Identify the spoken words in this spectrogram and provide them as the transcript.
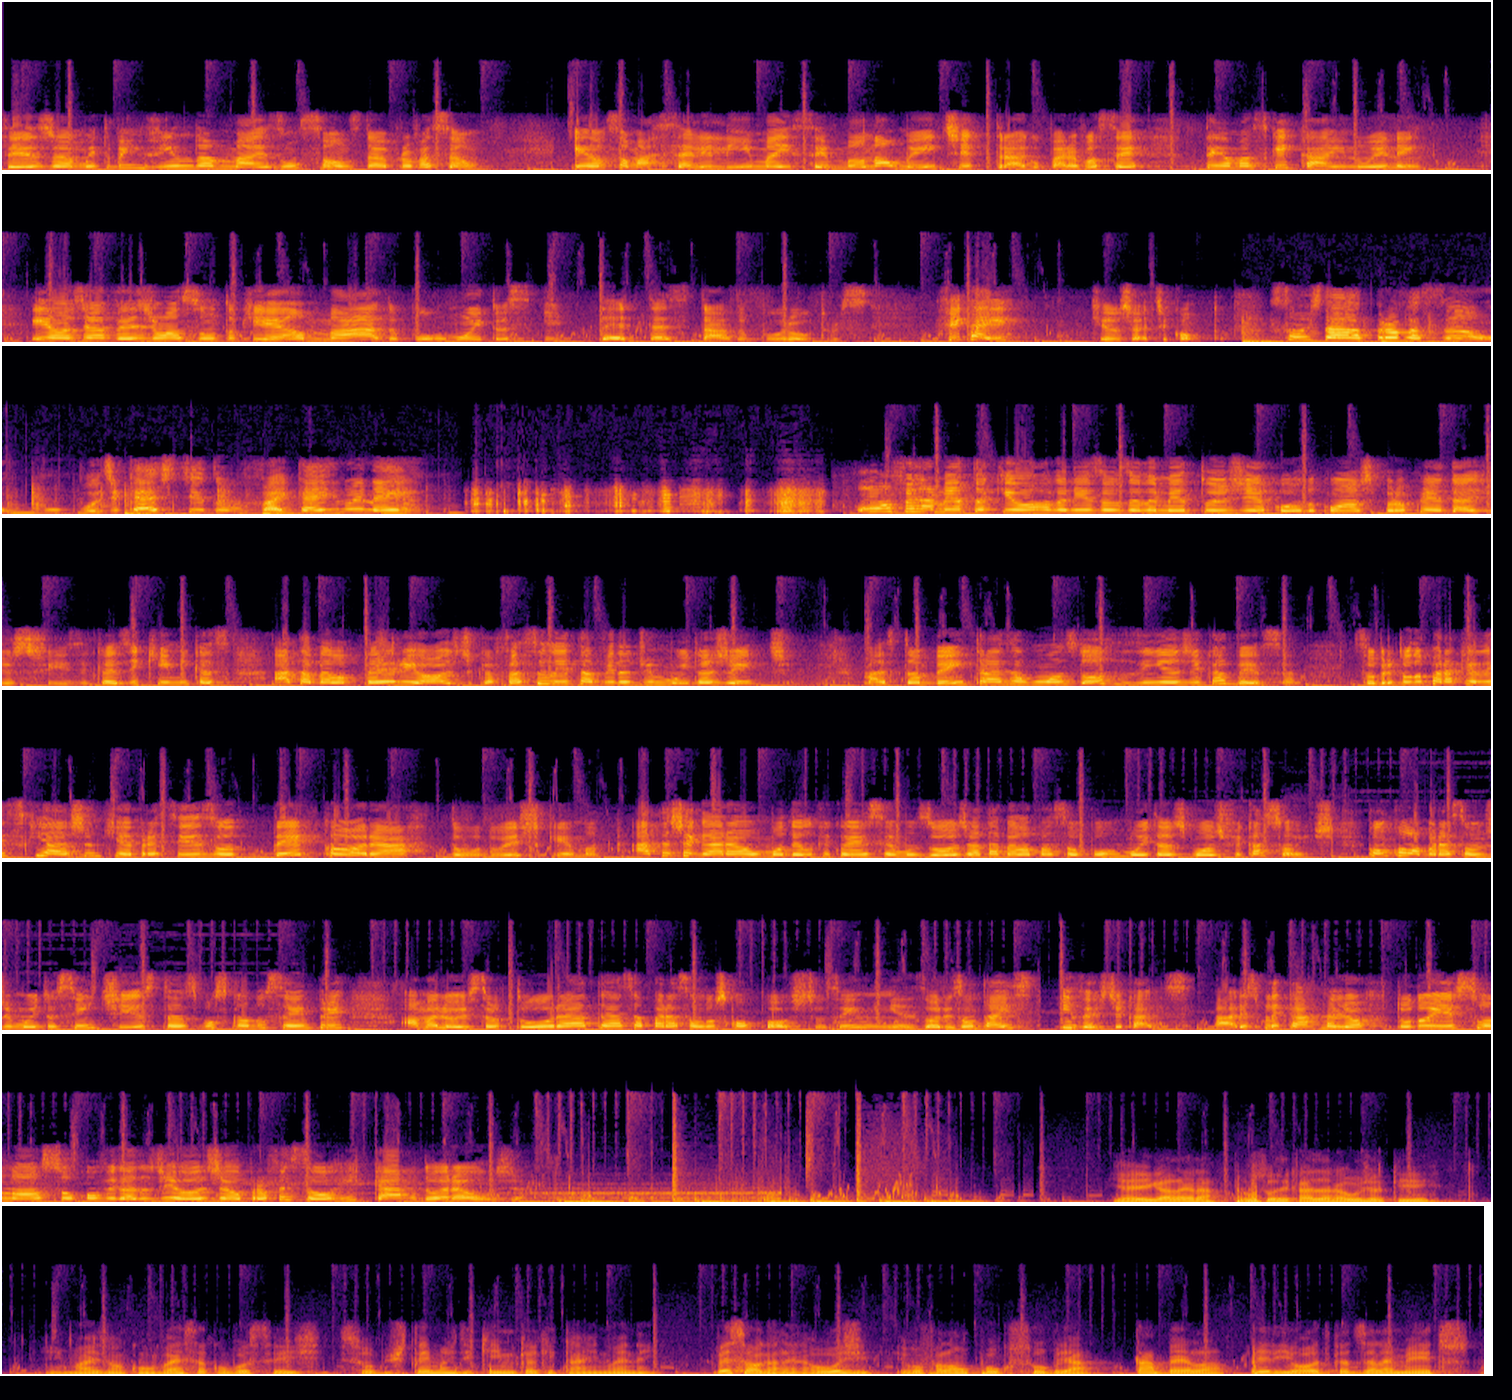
seja muito bem-vindo a mais um Sons da Aprovação. Eu sou Marcele Lima e semanalmente trago para você temas que caem no Enem. E hoje é a vez de um assunto que é amado por muitos e detestado por outros. Fica aí que eu já te conto. Sons da Aprovação, o podcast do Vai Cair no Enem. Ferramenta que organiza os elementos de acordo com as propriedades físicas e químicas, a tabela periódica facilita a vida de muita gente, mas também traz algumas dorzinhas de cabeça sobretudo para aqueles que acham que é preciso decorar todo o esquema. Até chegar ao modelo que conhecemos hoje, a tabela passou por muitas modificações, com colaboração de muitos cientistas, buscando sempre a melhor estrutura até a separação dos compostos em linhas horizontais e verticais. Para explicar melhor tudo isso, o nosso convidado de hoje é o professor Ricardo Araújo. E aí galera, professor Ricardo Araújo aqui em mais uma conversa com vocês sobre os temas de química que caem no Enem. Vê só galera, hoje eu vou falar um pouco sobre a tabela periódica dos elementos.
